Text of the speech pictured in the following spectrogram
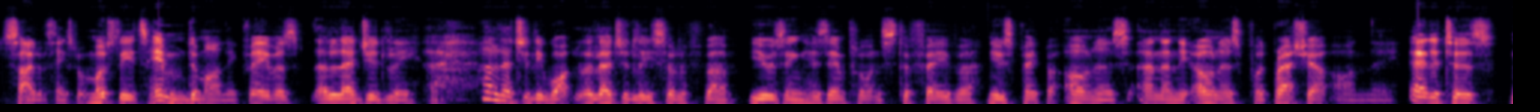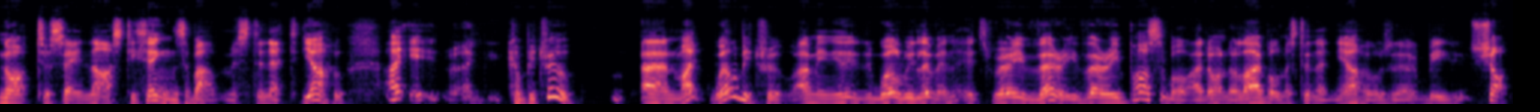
side of things, but mostly it's him demanding favors, allegedly. Uh, allegedly what? Allegedly sort of uh, using his influence to favor newspaper owners, and then the owners put pressure on the editors not to say nasty things about Mr. Netanyahu. I, it, it could be true and might well be true. I mean, the world we live in, it's very, very, very possible. I don't want to libel Mr. Netanyahu to be shot.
